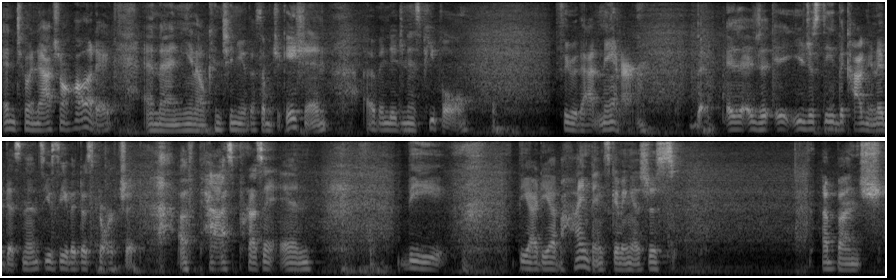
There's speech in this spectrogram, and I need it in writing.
into a national holiday, and then you know continue the subjugation of indigenous people through that manner? It, it, it, you just see the cognitive dissonance. You see the distortion of past, present, and the the idea behind Thanksgiving is just a bunch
